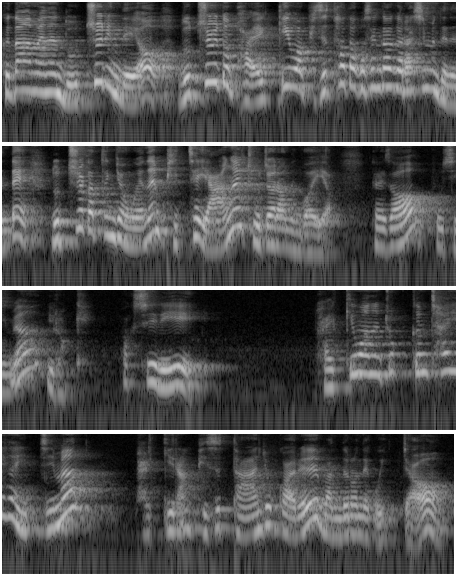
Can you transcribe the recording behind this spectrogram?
그 다음에는 노출인데요. 노출도 밝기와 비슷하다고 생각을 하시면 되는데 노출 같은 경우에는 빛의 양을 조절하는 거예요. 그래서 보시면 이렇게 확실히 밝기와는 조금 차이가 있지만 밝기랑 비슷한 효과를 만들어내고 있죠.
